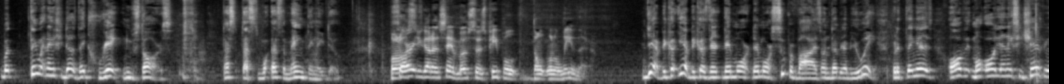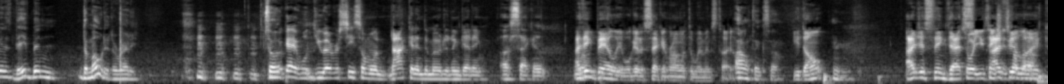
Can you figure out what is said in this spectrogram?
but thing what NXT does, they create new stars. That's that's that's the main thing they do. But Sorry? also, you got to understand, most of those people don't want to leave there. Yeah, because yeah, because they're they're more they're more supervised on WWE. But the thing is, all the all the NXT champions they've been demoted already. So Okay, well, do you ever see someone not getting demoted and getting a second? I think? Bayley will get a second run with the women's title. I don't think so. you don't? I just think that's. So what, you think I she's feel coming up? like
